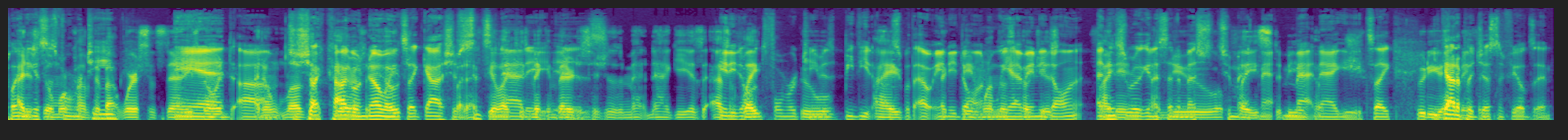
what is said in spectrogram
playing I just against feel his more confident team. about where Cincinnati's going. And I um, don't just love Chicago knowing it's like, gosh, if but I feel Cincinnati like he's making better decisions than Matt Nagy is as Andy of late. Dalton's former team is beating I us without Andy Dalton. We have Andy Dalton. I think it's really going to send a message to Matt, Matt, to be a Matt coach. Nagy. It's like you, got to put Justin Fields in.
